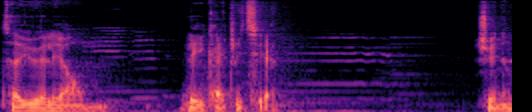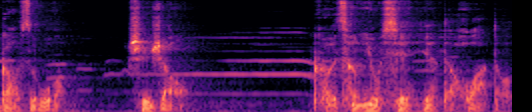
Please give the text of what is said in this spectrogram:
在月亮离开之前，谁能告诉我，世上可曾有鲜艳的花朵？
